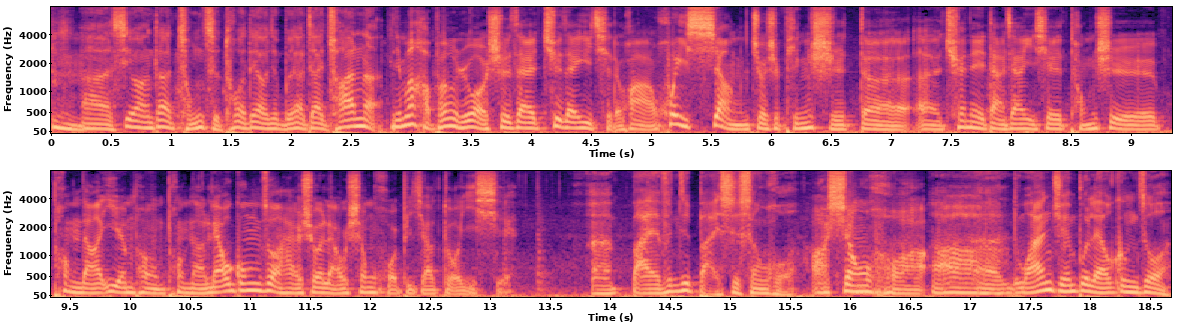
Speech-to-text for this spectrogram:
嗯。啊、希望他从此脱掉就不要再穿了。你们好朋友如果是在聚在一起的话，会像就是平时的呃圈内大家一些同事碰到艺人朋友碰到聊工作，还是说聊生活比较多一些？呃，百分之百是生活啊，生活啊呃，完全不聊工作。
